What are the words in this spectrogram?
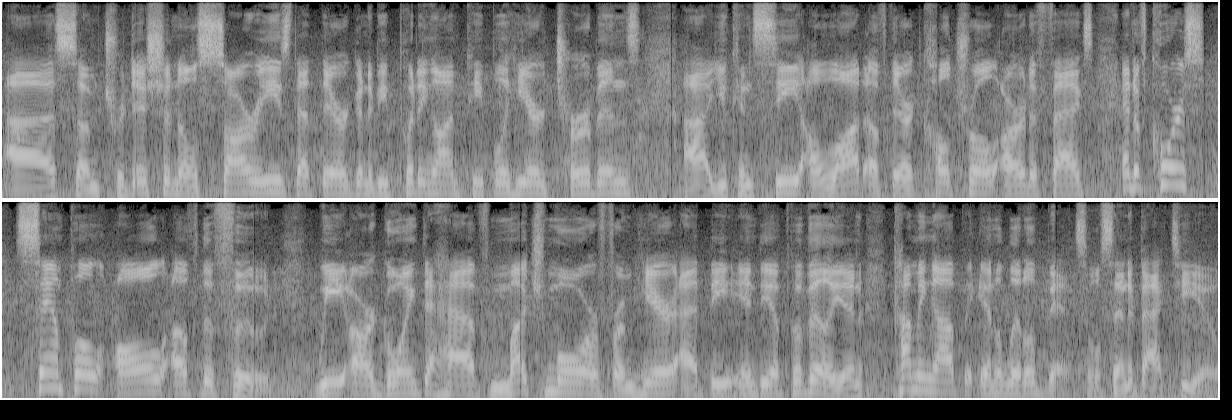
uh, some traditional saris that they're going to be putting on people here, turbans. Uh, you can see a lot of their cultural artifacts and, of course, sample all of the food. We are going to have much more from here at the India Pavilion coming up in a little bit, so we'll send it back to you.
